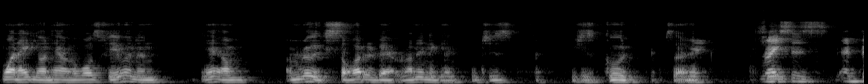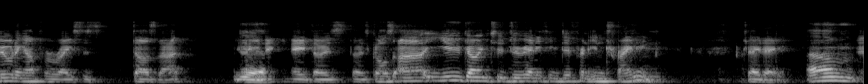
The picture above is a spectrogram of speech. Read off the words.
180 on how I was feeling, and yeah, I'm I'm really excited about running again, which is which is good. So yeah. races and building up for races does that. You know, yeah, you need, those those goals. Are you going to do anything different in training, JD? Um, yeah.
